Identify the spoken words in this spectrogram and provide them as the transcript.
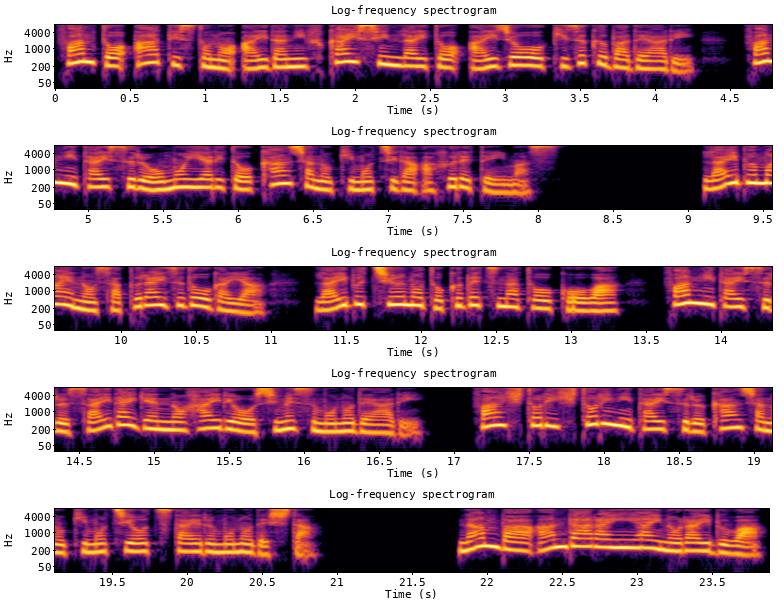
ファンとアーティストの間に深い信頼と愛情を築く場であり、ファンに対する思いやりと感謝の気持ちが溢れています。ライブ前のサプライズ動画や、ライブ中の特別な投稿は、ファンに対する最大限の配慮を示すものであり、ファン一人一人に対する感謝の気持ちを伝えるものでした。ナンバーアンダーラインアイのライブは、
